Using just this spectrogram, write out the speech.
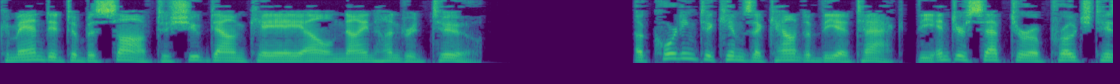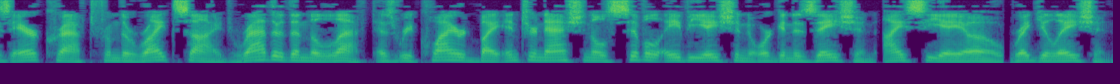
commanded to Basov to shoot down KAL 902. According to Kim's account of the attack, the interceptor approached his aircraft from the right side rather than the left as required by International Civil Aviation Organization regulation.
